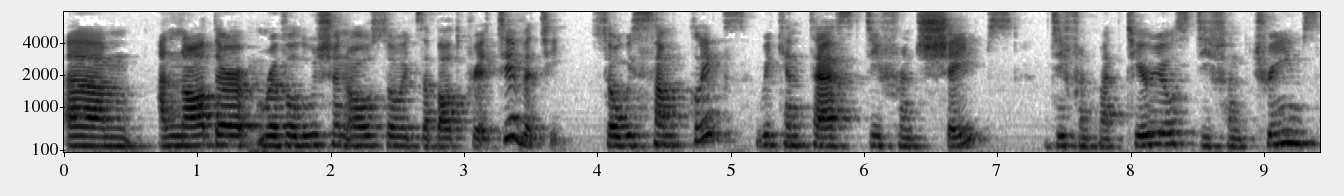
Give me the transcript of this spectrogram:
Um, another revolution also it's about creativity. So with some clicks, we can test different shapes, different materials, different trims.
